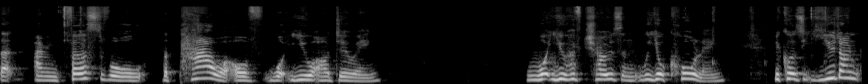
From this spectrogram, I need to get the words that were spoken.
that i mean first of all the power of what you are doing what you have chosen your calling because you don't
